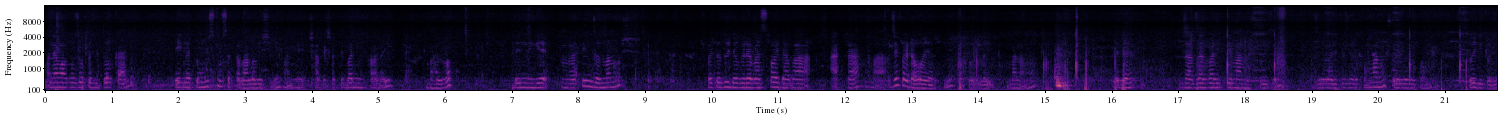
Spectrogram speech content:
মানে আমার যত দরকার, এগুলো তো মুসমুস একটা ভালো বেশি মানে সাথে সাথে বানিয়ে খাওয়াই ভালো। নিয়ে আমরা তিনজন মানুষ, হয়তো দুইটা করে বা ছয়টা বা আটটা বা যে কয়টা হয় আর কি ওগুলোই বানাবো। এটা যার যার বাড়িতে মানুষ বুঝে যে বাড়িতে যেরকম মানুষ, ওই রকম তৈরি করি।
